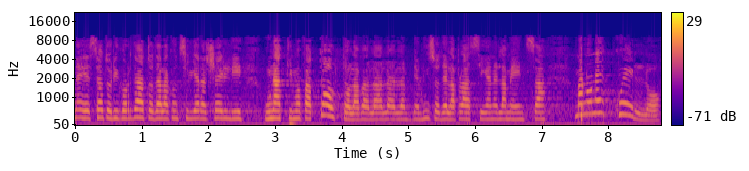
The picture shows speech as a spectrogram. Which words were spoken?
è stato ricordato dalla consigliera Celli un attimo fa, tolto l'uso della plastica nella mensa, ma non è quello.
